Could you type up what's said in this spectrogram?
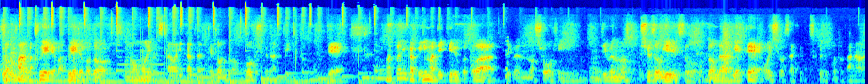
そのファンが増えれば増えるほどその思いの伝わり方ってどんどん大きくなっていくとで、まあ、とにかく今できることは自分の商品自分の酒造技術をどんどん上げて美味しいお酒を作ることかな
